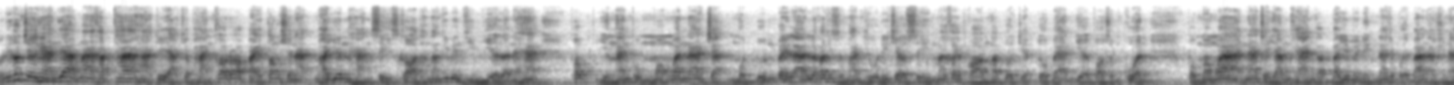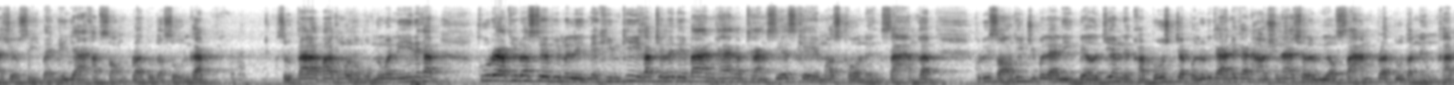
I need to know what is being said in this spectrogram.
วันนี้ต้องเจองานยากมากครับ ถ้าหากจะอยากจะผ่านเข้ารอบไปต้องชนะไบเยนห่าง4สกอร์ทั้งๆที่เป็นทีมเยือนแล้วนะฮะ เพราะอย่างนั้นผมมองว่าน่าจะหมดลุ้นไปแล้ว แล้วก็ที่สำคัญคือวันนี้เชลซีไม่ค่อยพร้อมครับตัวเจ็บตัวแบนเยอะพอสมควร ผมมองว่าน่าจะย้ำแค้นครับไบเยนมิวนิกน่าจะเปิดบ้านเอาชนะเชลซีไปไม่ยากครับสองประตูต่อศูนย์ครับสรุปตาลาป้าทั้งหมดของผมในวันนี้นะครับ คู่แรกที่รัสเซียพรีเมียร์ลีกเนี่ยคิมกี้ครับจะเล่นในบ้านแพ้กับทาง CSK มอสโก1-3ครับคู่ที่ 2 ที่จูเบลลีกเบลเยียมเนี่ยคลับบูชจะเปิดฤดูกาลด้วยการเอาชนะชาลเวียล3ประตูต่อ1ครับ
